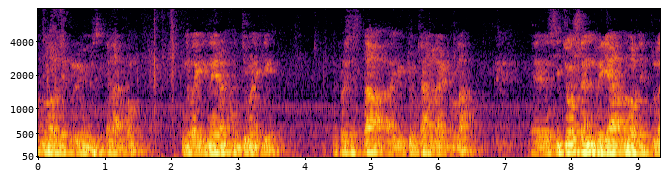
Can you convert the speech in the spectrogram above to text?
എന്ന് പറഞ്ഞിട്ടുള്ളൊരു മ്യൂസിക്കൽ ആൽബം ഇന്ന് വൈകുന്നേരം അഞ്ചു മണിക്ക് പ്രശസ്ത യൂട്യൂബ് ചാനലായിട്ടുള്ള സിജോഷൻ റിയ എന്ന് പറഞ്ഞിട്ടുള്ള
